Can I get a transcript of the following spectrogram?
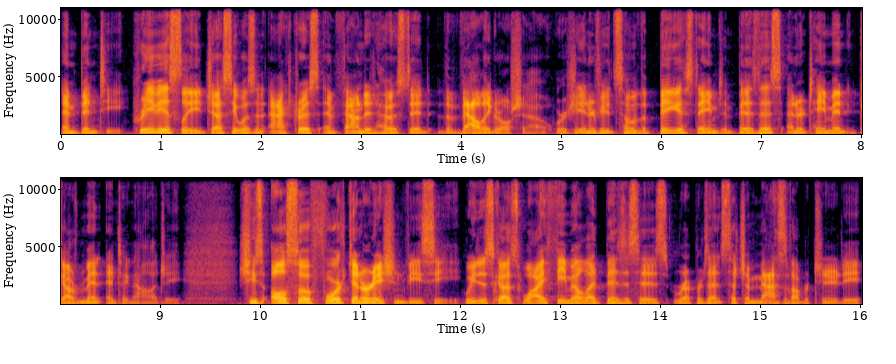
and Binti. Previously, Jesse was an actress and founded hosted The Valley Girl Show, where she interviewed some of the biggest names in business, entertainment, government, and technology. She's also a fourth generation VC. We discuss why female led businesses represent such a massive opportunity,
